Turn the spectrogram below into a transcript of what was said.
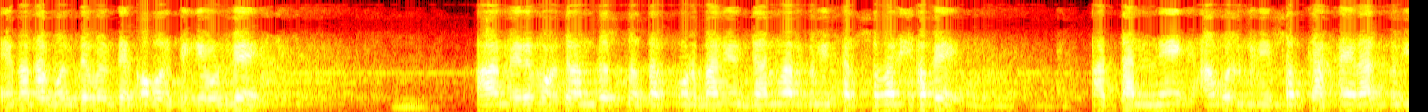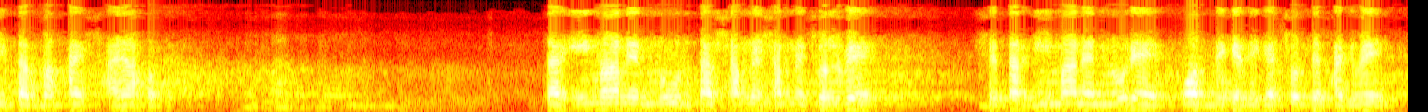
এ কথা বলতে বলতে কবর থেকে উঠবে। আর মেরে মহতরাম দোস্ত, তার কোরবানির জানোয়ারগুলি তার সবারই হবে। আর তার নেক আমলগুলি, সৎকা খায়রাতগুলি তার মাথায় ছায়া হবে। তার ইমানের নূর তার সামনে সামনে চলবে। সে তার ইমানের নূরে পথ দেখে দেখে চলতে থাকবে।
